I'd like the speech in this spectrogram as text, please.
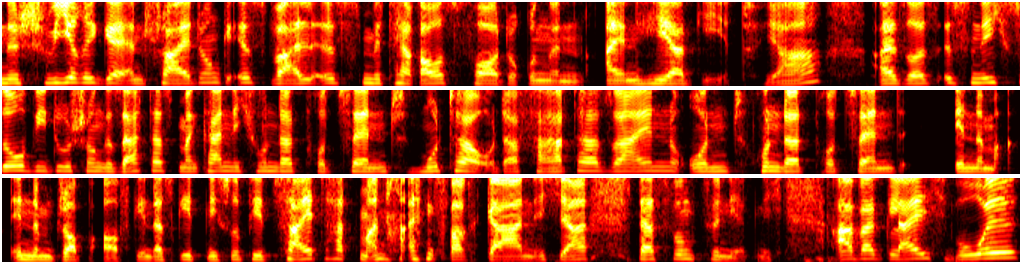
eine schwierige Entscheidung ist, weil es mit Herausforderungen einhergeht. Ja, also es ist nicht so, wie du schon gesagt hast, man kann nicht 100 Prozent Mutter oder Vater sein und 100 Prozent in einem, in einem Job aufgehen. Das geht nicht. So viel Zeit hat man einfach gar nicht. Ja, das funktioniert nicht. Aber gleichwohl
